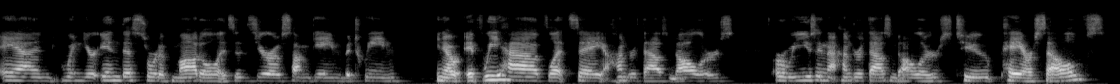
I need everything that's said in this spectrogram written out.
And when you're in this sort of model, it's a zero sum game between, you know, if we have, let's say, $100,000, are we using that $100,000 to pay ourselves?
